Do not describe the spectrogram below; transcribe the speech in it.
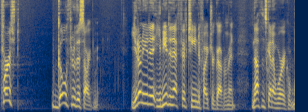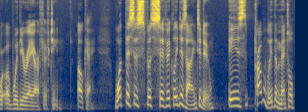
first go through this argument. You don't need it. You need an F-15 to fight your government. Nothing's going to work with your AR-15. Okay. What this is specifically designed to do is probably the mental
